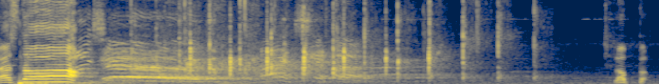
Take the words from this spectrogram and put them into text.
ラスト。ナイスナイス6分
